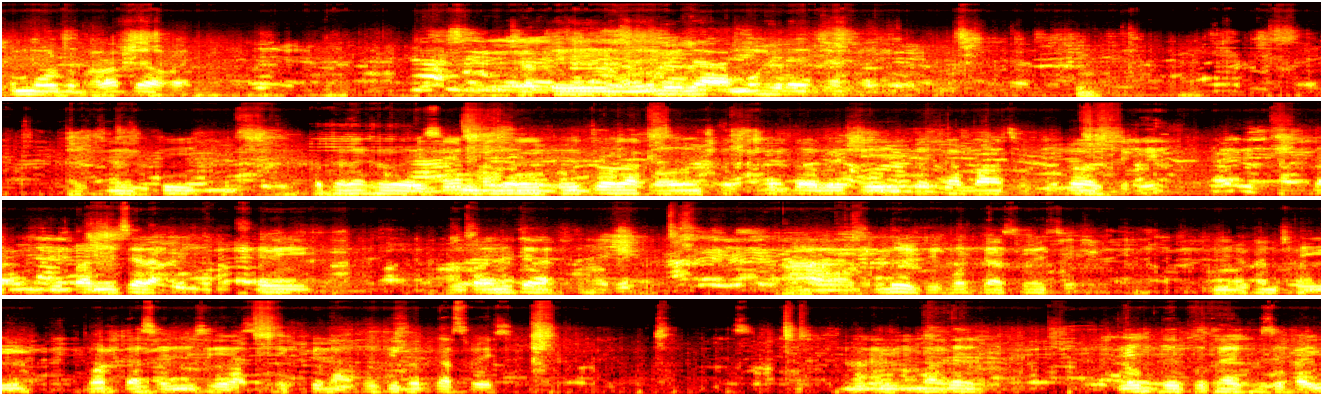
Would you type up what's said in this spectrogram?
সম্ভবত ভাড়া দেওয়া হয়। যাতে মহিলা মহিলা লেখা রয়েছে মাজারের পবিত্র রাখা এবং সত্য বেশি দেখা বা ছোট্ট থেকে জুতা নিচে রাখুন অবশ্যই জুতা নিচে রাখতে হবে। সুন্দর একটি বট গাছ রয়েছে এখন সেই বট গাছের নিচে আছি, একটি না, দুটি বট গাছ রয়েছে। আমাদের লোকদের কোথায় খুঁজে পাই?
